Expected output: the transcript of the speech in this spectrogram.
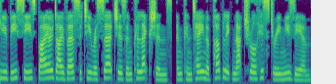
UBC's biodiversity researchers and collections, and contain a public natural history museum.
